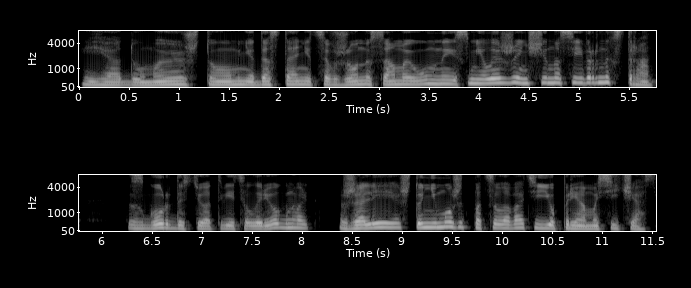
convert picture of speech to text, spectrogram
Я думаю, что мне достанется в жены самая умная и смелая женщина северных стран, с гордостью ответил Рёгнвальд, жалея, что не может поцеловать ее прямо сейчас.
